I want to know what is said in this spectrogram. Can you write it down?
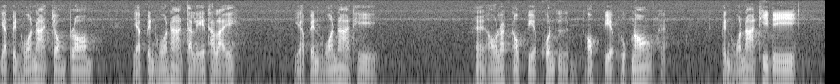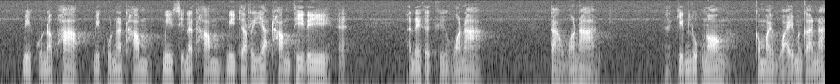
อย่าเป็นหัวหน้าจอมปลอม อย่าเป็นหัวหน้าทะเลถลายอย่าเป็นหัวหน้าที่เอารัดเอาเปรียบคนอื่น เอาเปรียบลูกน้อง เป็นหัวหน้าที่ดี มีคุณภาพ มีคุณธรรม มีศีลธรรม มีจริยธรรมที่ดี อันนี้ก็คือหัวหน้า ตั้งหัวหน้า กินลูกน้องก็ไม่ไหวเหมือนกันนะ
